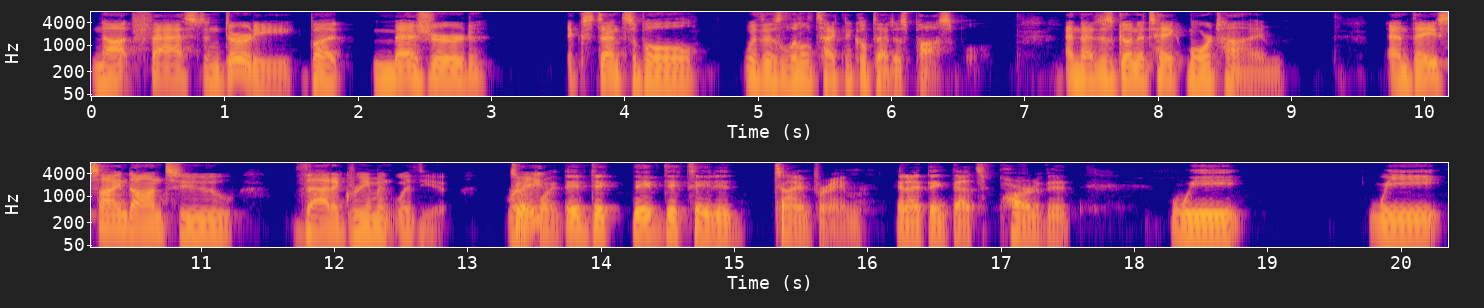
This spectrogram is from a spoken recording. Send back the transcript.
Not fast and dirty, but measured, extensible with as little technical debt as possible. And that is going to take more time. And they signed on to that agreement with you. to a Right? point. They've dic- they've dictated time frame, and I think that's part of it. We we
